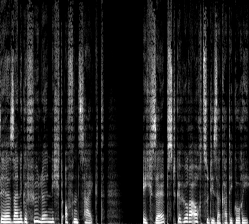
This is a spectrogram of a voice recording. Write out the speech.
der seine Gefühle nicht offen zeigt. Ich selbst gehöre auch zu dieser Kategorie.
